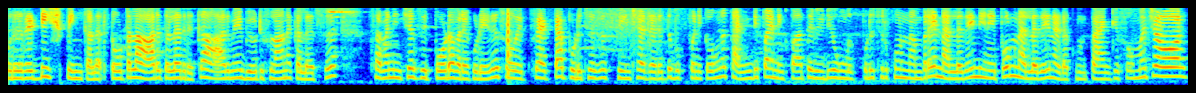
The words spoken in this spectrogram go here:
ஒரு ரெட்டிஷ் பிங்க் கலர் டோட்டலாக ஆறு கலர் இருக்குது ஆறுமே பியூட்டிஃபுல்லான கலர்ஸு செவன் இன்ச்சஸ் இப்போட வரக்கூடியது ஸோ எக்ஸாக்டாக பிடிச்சது ஸ்க்ரீன்ஷாட் எடுத்து புக் பண்ணிக்கோங்க கண்டிப்பாக இன்றைக்கி பார்த்த வீடியோ உங்களுக்கு பிடிச்சிருக்கும்னு நம்புறேன் நல்லதே நினைப்போம் நல்லதே நடக்கும் தேங்க்யூ ஸோ மச் ஆல்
